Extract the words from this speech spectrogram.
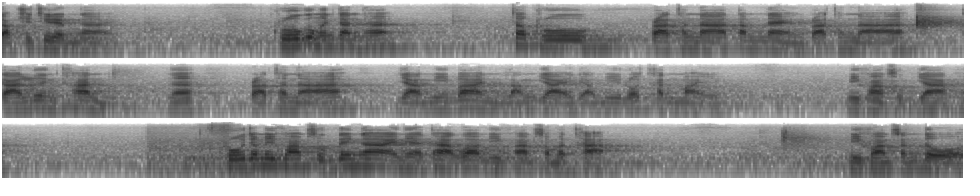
กับชีวิตที่เรียบง่าย ครูก็เหมือนกันฮะถ้าครู ปรารถนาตำแหน่ง ปรารถนาการเลื่อนขั้นนะปรารถนาอยากมีบ้านหลังใหญ่ อยากมีรถคันใหม่ มีความสุขยากครับครูจะมีความสุขได้ง่ายเนี่ยถ้าหากว่ามีความสมถะ มีความสันโดษ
